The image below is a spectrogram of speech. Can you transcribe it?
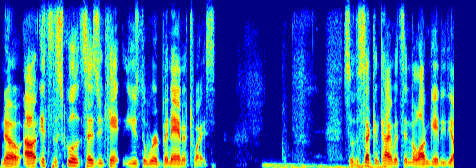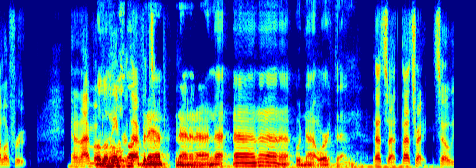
No, uh, it's the school that says you can't use the word banana twice. So the second time it's an elongated yellow fruit. And I'm a Well, the whole believer that song if it's a- banana, banana, na, na, na, na, na, would not work then. That's right. That's right. So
